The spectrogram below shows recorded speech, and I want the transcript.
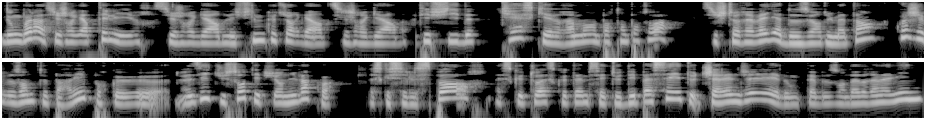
Donc voilà, si je regarde tes livres, si je regarde les films que tu regardes, si je regarde tes feeds, qu'est-ce qui est vraiment important pour toi? Si je te réveille à 2 heures du matin, quoi j'ai besoin de te parler pour que vas-y, tu sautes et puis on y va quoi. Est-ce que c'est le sport Est-ce que toi, ce que t'aimes, c'est te dépasser, te challenger, et donc t'as besoin d'adrénaline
